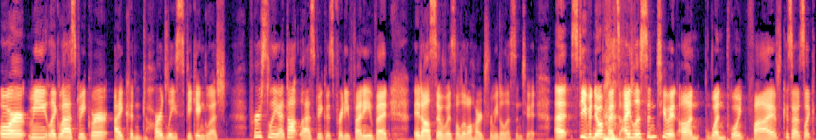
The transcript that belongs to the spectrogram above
or me like last week where I couldn't hardly speak English. Personally, I thought last week was pretty funny, but it also was a little hard for me to listen to it. Uh, Stephen, no offense, I listened to it on 1.5 because I was like,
